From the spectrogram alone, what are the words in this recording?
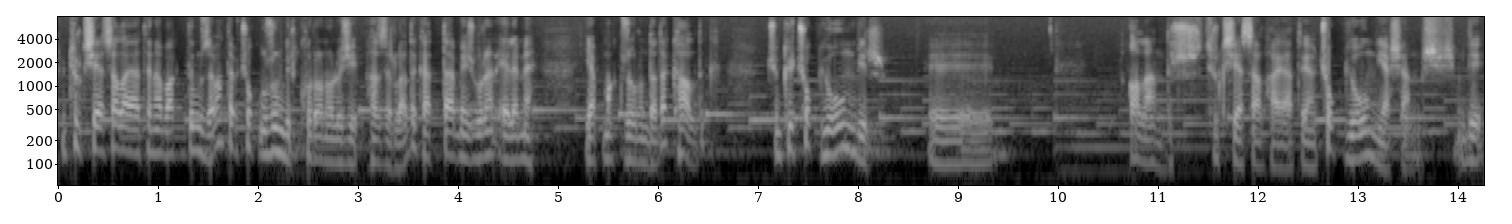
Şimdi Türk siyasal hayatına baktığımız zaman tabii çok uzun bir kronoloji hazırladık. Hatta mecburen eleme yapmak zorunda da kaldık. Çünkü çok yoğun bir e, alandır Türk siyasal hayatı. Yani çok yoğun yaşanmış. Şimdi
